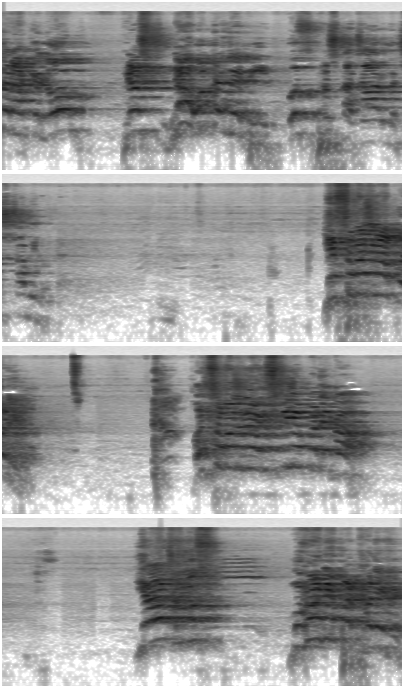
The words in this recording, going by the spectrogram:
तरह के लोग भ्रष्ट न होते हुए भी उस भ्रष्टाचार में शामिल हो जाते हैं यह समझना पड़ेगा और समझना इसलिए पड़ेगा कि आज हम उस मुहाने पर खड़े हैं।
